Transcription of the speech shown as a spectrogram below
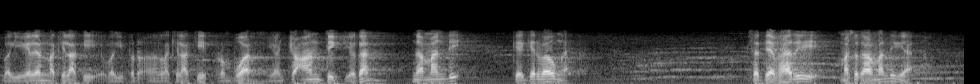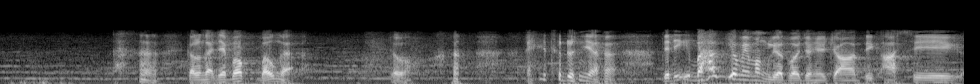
Bagi kalian laki-laki, bagi laki-laki perempuan yang cantik ya kan? Nggak mandi, kira-kira bau nggak? Setiap hari masuk kamar mandi nggak? Kalau nggak jebok, bau nggak? Tuh. itu dunia. Jadi bahagia memang lihat wajahnya cantik, asik,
